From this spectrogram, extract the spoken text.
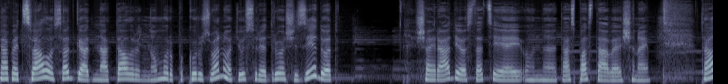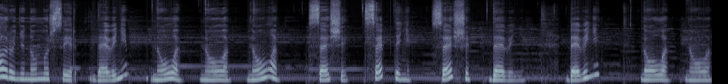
Tāpēc vēlos atgādināt tālruņa numuru, pa kuru zvanot, jūs varat droši ziedot šai radiostacijai un eh, tās pastāvēšanai. Tālruņa numurs ir 9, 0, 0, 0, 6, 7, 6, 9, 9, 0, 0,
